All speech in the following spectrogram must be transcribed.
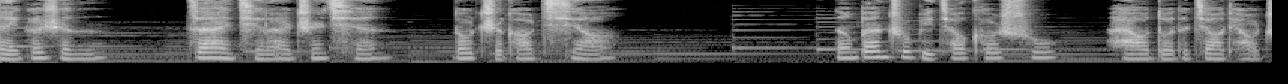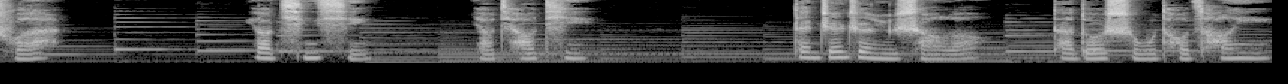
每个人在爱情来之前都趾高气昂，能搬出比教科书还要多的教条出来。要清醒，要挑剔，但真正遇上了，大多是无头苍蝇，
